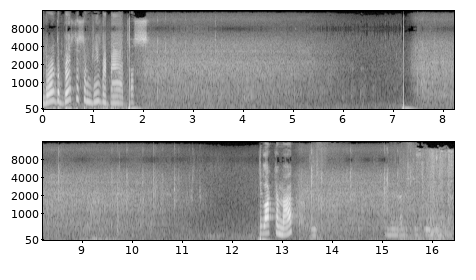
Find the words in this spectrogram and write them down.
Bro, the burst SMGs are bad. Just You like the map? and then I just keep doing it.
